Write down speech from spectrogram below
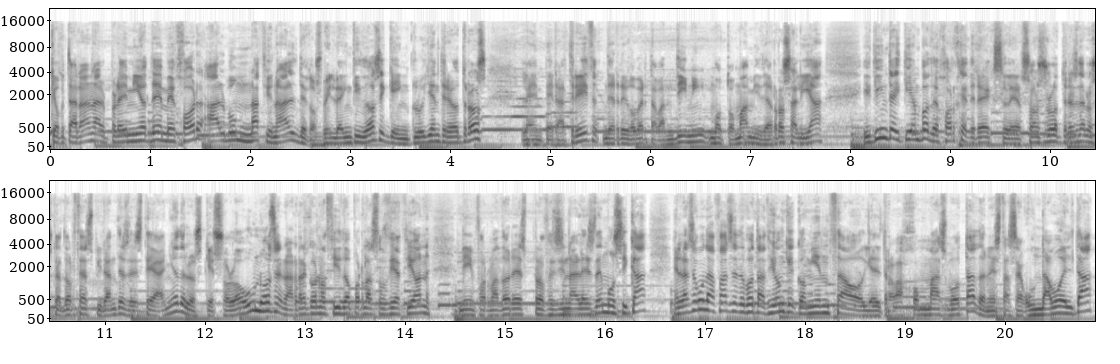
que optarán al premio de Mejor Álbum Nacional de 2022 y que incluye, entre otros, La Emperatriz de Rigoberta Bandini, Motomami de Rosalía y Tinta y Tiempo de Jorge Drexler. Son solo tres de los 14 aspirantes de este año, de los que solo uno será reconocido por la Asociación de Informadores Profesionales de Música. En la segunda fase de votación que comienza hoy, el trabajo más votado en esta segunda vuelta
